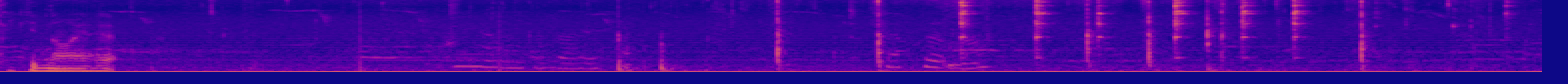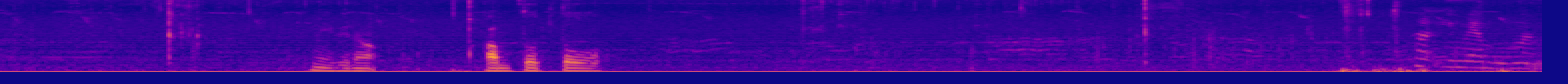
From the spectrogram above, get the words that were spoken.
จะกินน้อยแท้ ยังกันเลยจะเพิ่มมั้ง นี่พี่น้องความโตโตถ้าอีเมลบุมัน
